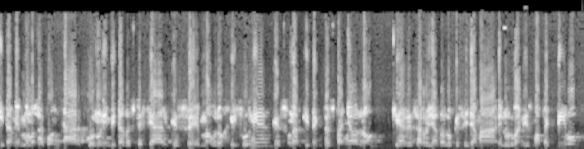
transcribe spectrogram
y también vamos a contar con un invitado especial que es eh, Mauro Gil Fournier, que es un arquitecto español, ¿no? que ha desarrollado lo que se llama el urbanismo afectivo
